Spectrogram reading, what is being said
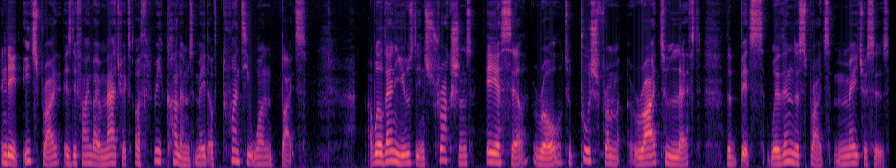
Indeed, each sprite is defined by a matrix of three columns made of 21 bytes. I will then use the instructions ASL roll to push from right to left the bits within the sprite's matrices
